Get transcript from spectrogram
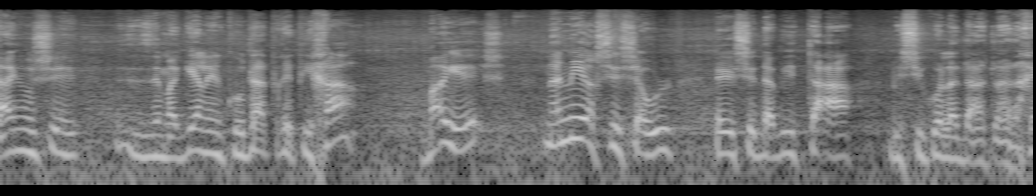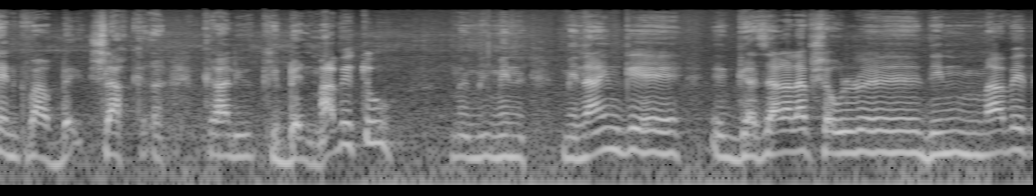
דהיינו שזה מגיע לנקודת רתיחה, מה יש? נניח ששאול, אה, שדוד טעה בשיקול הדעת, לכן כבר שלח קרא לי כבן מוות הוא? מניין גזר עליו שאול אה, דין מוות?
